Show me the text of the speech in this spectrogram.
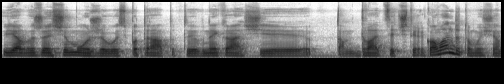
я вважаю, що може ось потрапити в найкращі там 24 команди, тому що,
